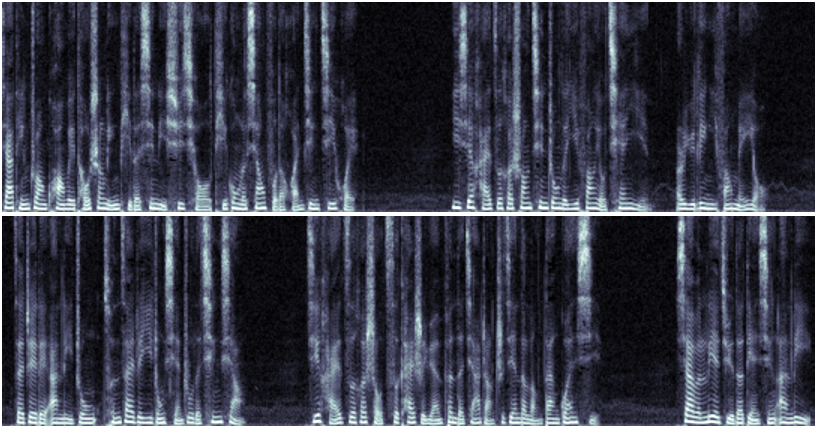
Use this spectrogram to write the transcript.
家庭状况为投生灵体的心理需求提供了相符的环境机会。一些孩子和双亲中的一方有牵引，而与另一方没有。在这类案例中，存在着一种显著的倾向，即孩子和首次开始缘分的家长之间的冷淡关系。下文列举的典型案例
